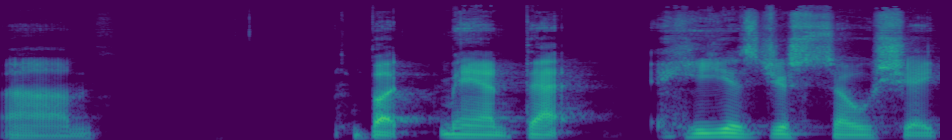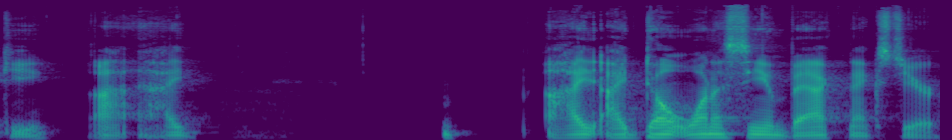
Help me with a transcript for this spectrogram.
Um, but man, that he is just so shaky. I I I, don't want to see him back next year.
